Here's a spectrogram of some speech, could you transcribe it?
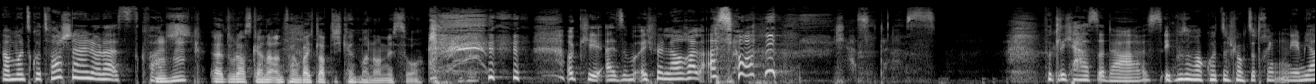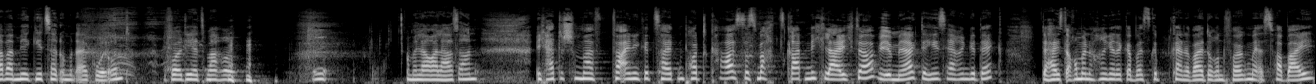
Wollen wir uns kurz vorstellen oder ist es Quatsch? Mhm. Äh, du darfst gerne anfangen, weil ich glaube, dich kennt man noch nicht so. Okay, also ich bin Laura Larsson. Ich hasse das. Wirklich hasse das. Ich muss noch mal kurz einen Schluck zu trinken nehmen. Ja, bei mir geht's halt um mit Alkohol. Und? Was wollt ihr jetzt machen? Bin Laura Larsson. Ich hatte schon mal für einige Zeit einen Podcast. Das macht es gerade nicht leichter. Wie ihr merkt, der hieß Herringedeck. Der heißt auch immer noch Herringedeck, aber es gibt keine weiteren Folgen mehr. Ist vorbei.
